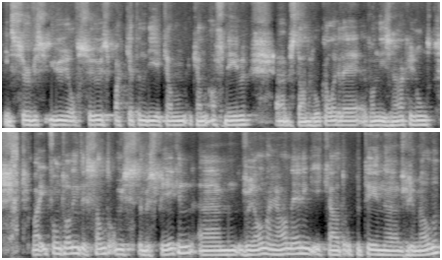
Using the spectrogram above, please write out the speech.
in serviceuren of servicepakketten die je kan, kan afnemen. bestaan er ook allerlei van die zaken rond. Maar ik vond het wel interessant om eens te bespreken. Um, vooral naar aanleiding, ik ga het ook meteen uh, vermelden.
